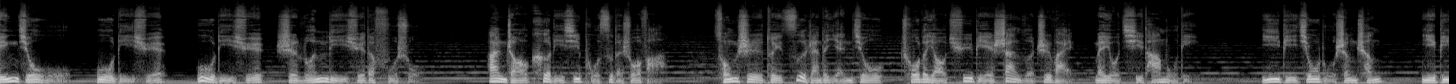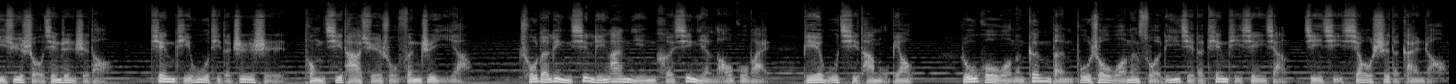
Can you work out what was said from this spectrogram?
零九五物理学，物理学是伦理学的附属。按照克里希普斯的说法，从事对自然的研究，除了要区别善恶之外，没有其他目的。伊壁鸠鲁声称，你必须首先认识到，天体物体的知识同其他学术分支一样，除了令心灵安宁和信念牢固外，别无其他目标。如果我们根本不受我们所理解的天体现象及其消失的干扰，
